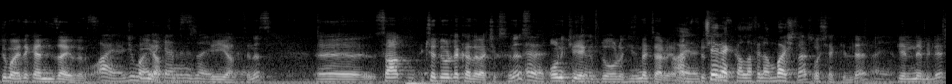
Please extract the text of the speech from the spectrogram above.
Cuma'yı da kendinize ayırdınız. Aynen, Cuma'yı da kendimize ayırdık. İyi yaptınız. Ee, saat 3'e 4'e kadar açıksınız. Evet, 12'ye evet. doğru hizmet vermeye Aynen. başlıyorsunuz. Çeyrek kala falan başlar. O şekilde gelinebilir.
